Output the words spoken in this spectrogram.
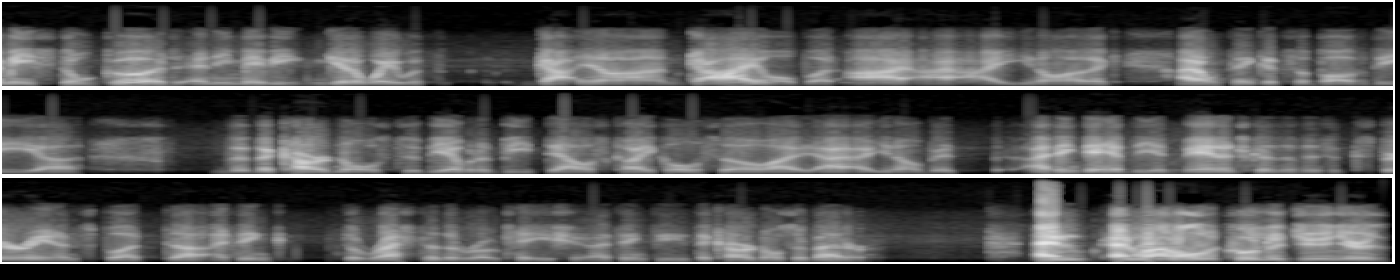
I mean, he's still good, and he maybe he can get away with, guy, you know, on guile. But I, I, I, you know, like I don't think it's above the. uh the, the Cardinals to be able to beat Dallas Keuchel. So I, I you know, it, I think they have the advantage because of his experience. But uh, I think the rest of the rotation, I think the the Cardinals are better. And and Ronald Acuna Jr. is,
